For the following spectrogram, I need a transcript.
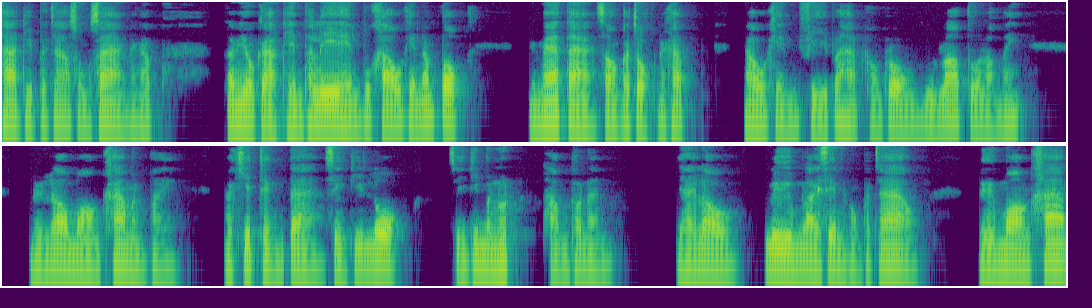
ชาติที่พระเจ้าทรงสร้างนะครับถ้ามีโอกาสเห็นทะเลเห็นภูเขาเห็นน้ำตก หรือแม้แต่ส่องกระจกนะครับ เราเห็นฝีพระหัตถ์ของพระองค์อยู่รอบตัวเราไหม หรือเรามองข้ามมันไปเราคิดถึงแต่สิ่งที่โลก สิ่งที่มนุษย์ทำเท่านั้น อย่าให้เราลืมลายเซ็นของพระเจ้า หรือมองข้าม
